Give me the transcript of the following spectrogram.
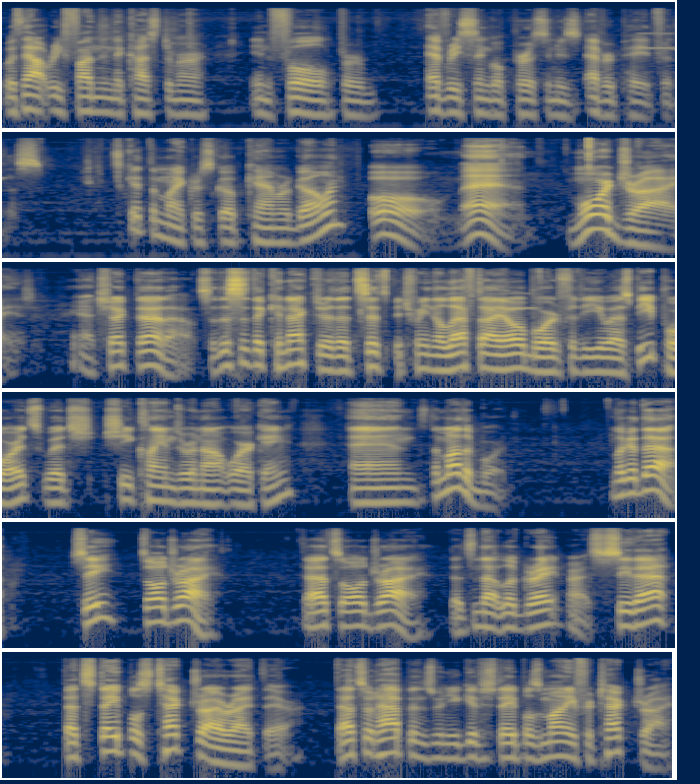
without refunding the customer in full for every single person who's ever paid for this. Let's get the microscope camera going. Oh, man. More dried. Yeah, check that out. So this is the connector that sits between the left I.O. board for the USB ports, which she claims were not working, and the motherboard. Look at that. See? It's all dry. That's all dry. Doesn't that look great? All right, so see that? That's Staples TekDry right there. That's what happens when you give Staples money for TekDry.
